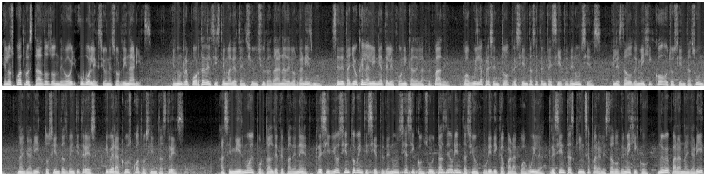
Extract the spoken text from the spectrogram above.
en los cuatro estados donde hoy hubo elecciones ordinarias. En un reporte del Sistema de Atención Ciudadana del organismo, se detalló que en la línea telefónica de la FEPADE, Coahuila presentó 377 denuncias, el Estado de México 801, Nayarit 223 y Veracruz 403. Asimismo, el portal de FEPADENET recibió 127 denuncias y consultas de orientación jurídica para Coahuila, 315 para el Estado de México, 9 para Nayarit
